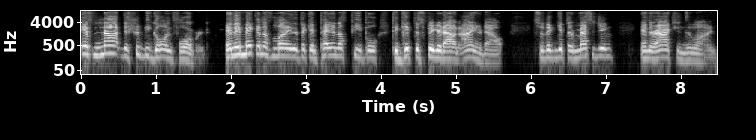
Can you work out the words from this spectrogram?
If not, this should be going forward. And they make enough money that they can pay enough people to get this figured out and ironed out so they can get their messaging and their actions in line.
